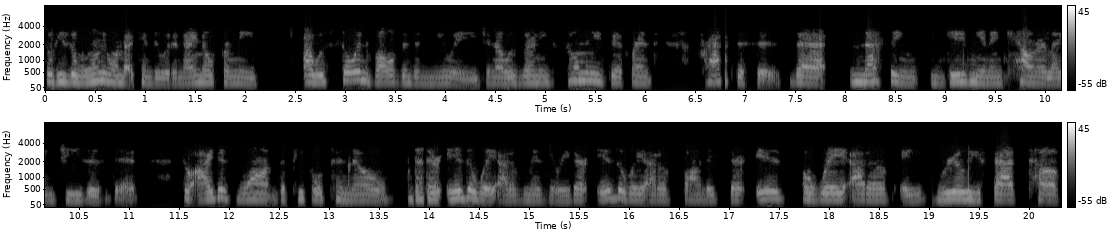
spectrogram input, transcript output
So he's the only one that can do it. And I know for me, I was so involved in the new age and I was learning so many different practices that nothing gave me an encounter like Jesus did. So I just want the people to know that there is a way out of misery. There is a way out of bondage. There is a way out of a really sad, tough,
